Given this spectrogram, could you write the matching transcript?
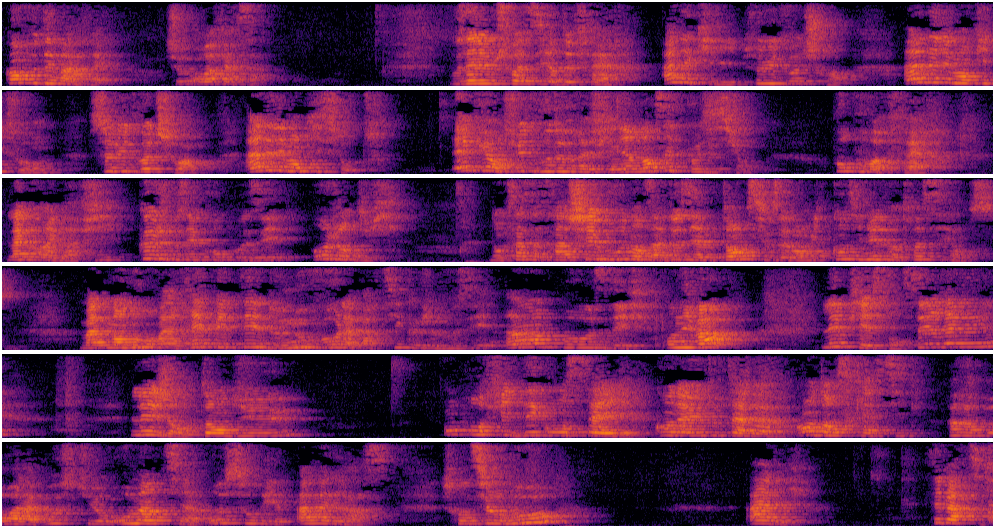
quand vous démarrerez, on va faire ça. Vous allez choisir de faire un équilibre, celui de votre choix, un élément qui tourne, celui de votre choix, un élément qui saute. Et puis ensuite, vous devrez finir dans cette position pour pouvoir faire la chorégraphie que je vous ai proposée aujourd'hui. Donc ça, ça sera chez vous dans un deuxième temps si vous avez envie de continuer votre séance. Maintenant, nous, on va répéter de nouveau la partie que je vous ai imposée. On y va? Les pieds sont serrés, les jambes tendues. On profite des conseils qu'on a eu tout à l'heure en danse classique par rapport à la posture, au maintien, au sourire, à la grâce. Je compte sur vous. Allez, c'est parti.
